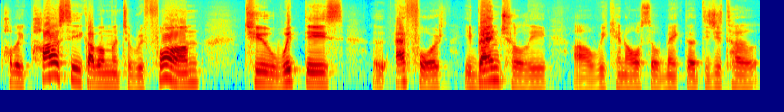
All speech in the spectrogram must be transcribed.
public policy government reform to with this uh, effort, eventually uh, we can also make the digital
